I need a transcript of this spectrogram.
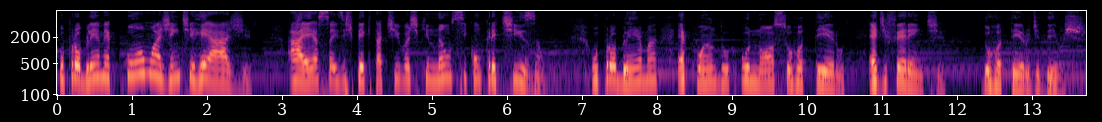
O problema é como a gente reage a essas expectativas que não se concretizam. O problema é quando o nosso roteiro é diferente do roteiro de Deus.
